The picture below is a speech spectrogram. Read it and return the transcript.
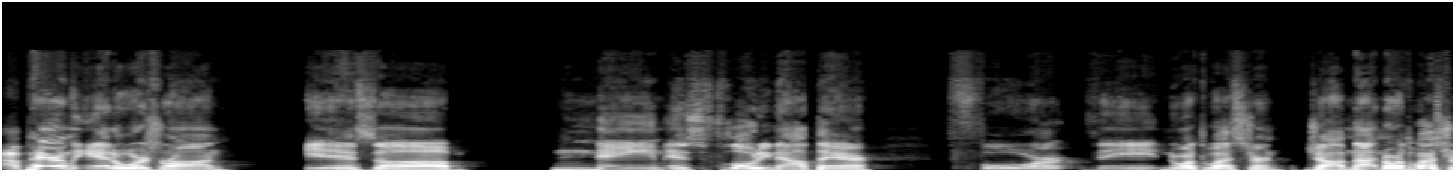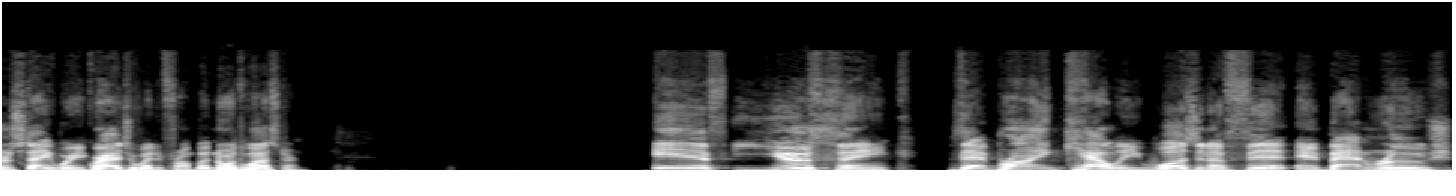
Apparently, Ed Orgeron is uh, name is floating out there for the Northwestern job, not Northwestern State where he graduated from, but Northwestern. If you think that Brian Kelly wasn't a fit in Baton Rouge,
